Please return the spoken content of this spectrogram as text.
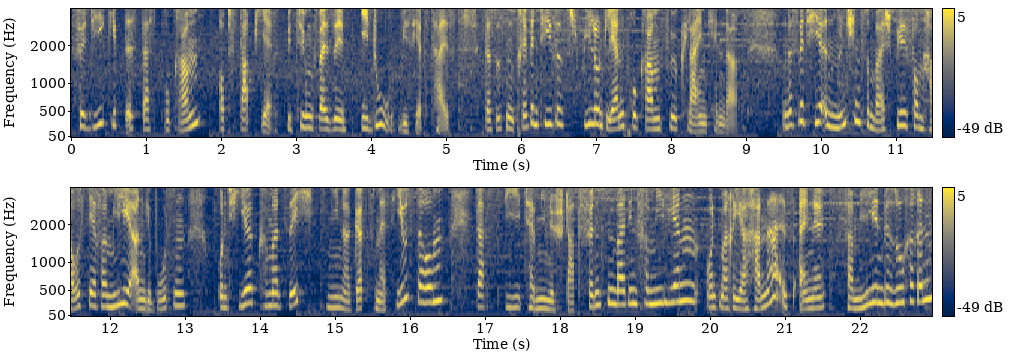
für die gibt es das Programm Obstapje bzw. EDU, wie es jetzt heißt. Das ist ein präventives Spiel- und Lernprogramm für Kleinkinder. Und das wird hier in München zum Beispiel vom Haus der Familie angeboten. Und hier kümmert sich Nina Götz-Matthews darum, dass die Termine stattfinden bei den Familien. Und Maria Hanna ist eine Familienbesucherin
